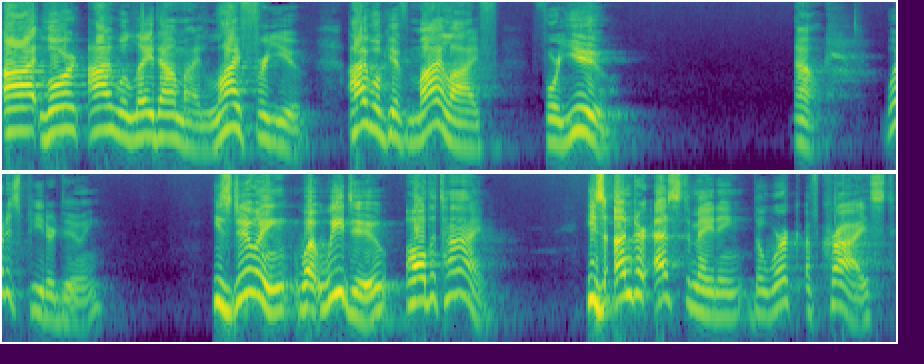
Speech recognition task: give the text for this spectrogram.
I, Lord, I will lay down my life for you. I will give my life for you. Now, what is Peter doing? He's doing what we do all the time. He's underestimating the work of Christ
